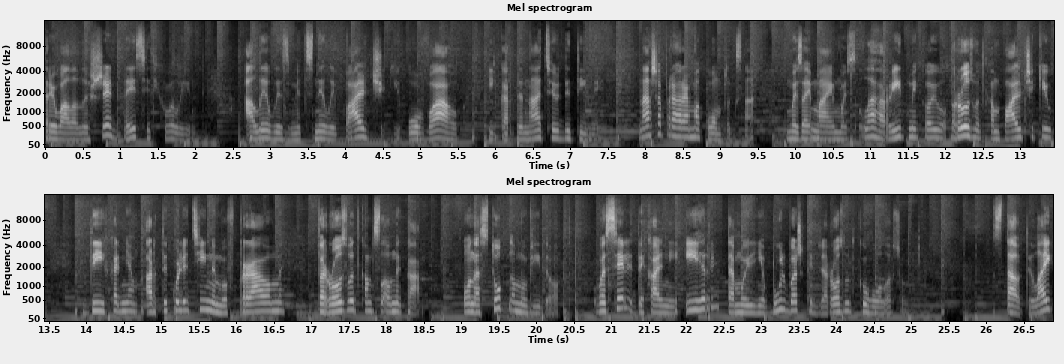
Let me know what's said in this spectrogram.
тривало лише 10 хвилин, але ви зміцнили пальчики, увагу і координацію дитини. Наша програма комплексна. Ми займаємось логаритмікою, розвитком пальчиків, диханням, артикуляційними вправами та розвитком словника. У наступному відео веселі дихальні ігри та мильні бульбашки для розвитку голосу. Ставте лайк,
